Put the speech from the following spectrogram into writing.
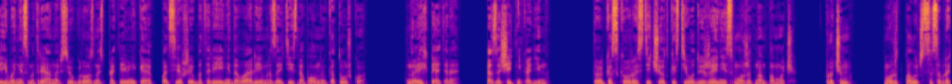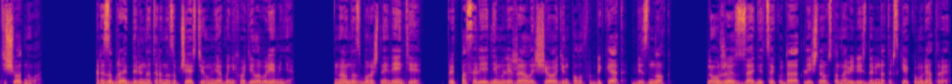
ибо, несмотря на всю грозность противника, подсевшие батареи не давали им разойтись на полную катушку. Но их пятеро, а защитник один. Только скорость и четкость его движений сможет нам помочь. Впрочем, может, получится собрать еще одного. Разобрать доминатора на запчасти у меня бы не хватило времени, но на сборочной ленте предпоследним лежал еще один полуфабрикат, без ног, но уже с задницей, куда отлично установились доминаторские аккумуляторы.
